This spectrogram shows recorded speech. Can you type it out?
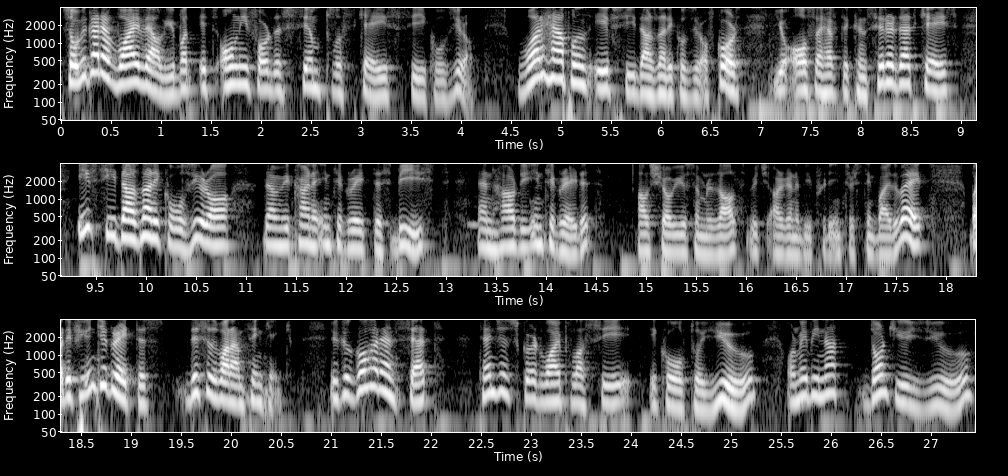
So we got a y value, but it's only for the simplest case c equals 0. What happens if c does not equal 0? Of course, you also have to consider that case. If c does not equal 0, then we kind of integrate this beast. And how do you integrate it? I'll show you some results, which are going to be pretty interesting, by the way. But if you integrate this, this is what I'm thinking. You could go ahead and set tangent squared y plus c equal to u, or maybe not, don't use u,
